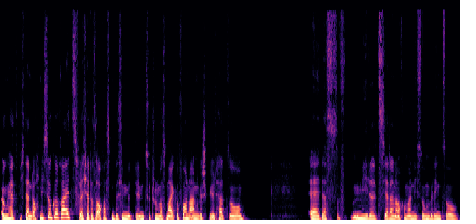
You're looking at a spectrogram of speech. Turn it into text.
irgendwie hat es mich dann doch nicht so gereizt. Vielleicht hat das auch was ein bisschen mit dem zu tun, was Maike vorhin angespielt hat, so äh, dass Mädels ja dann auch immer nicht so unbedingt so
